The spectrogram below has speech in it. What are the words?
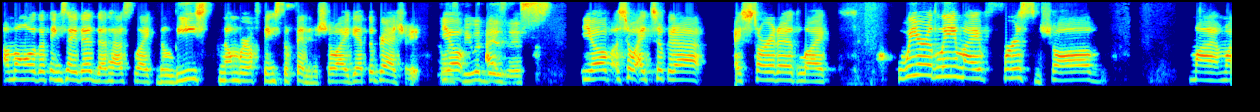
among all the things I did, that has like the least number of things to finish. So I get to graduate. Yup, me with I- business. Yup. So I took that. I started like weirdly my first job. My my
